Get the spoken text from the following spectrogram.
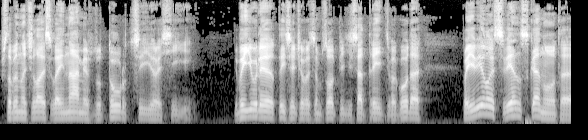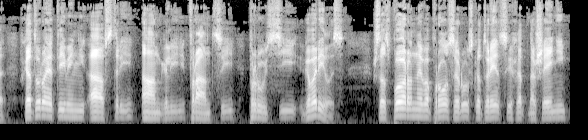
чтобы началась война между Турцией и Россией. В июле 1853 года появилась Венская нота, в которой от имени Австрии, Англии, Франции, Пруссии говорилось, что спорные вопросы русско-турецких отношений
